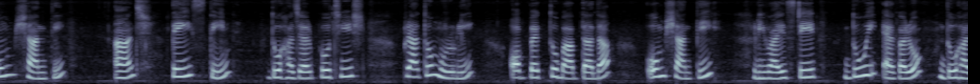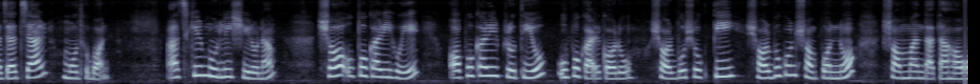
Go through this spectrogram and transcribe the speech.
ওম শান্তি। আজ তেইশ তিন দু হাজার পঁচিশ প্রাতঃমুরলি অব্যক্ত বাপদাদা, ওম শান্তি, রিভাইজ ডেট দুই এগারো দু হাজার চার, মধুবন। আজকের মুরলির শিরোনাম, স্ব উপকারী হয়ে অপকারীর প্রতিও উপকার করো। সর্বশক্তি, সর্বগুণ সম্পন্ন সম্মানদাতা হও।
